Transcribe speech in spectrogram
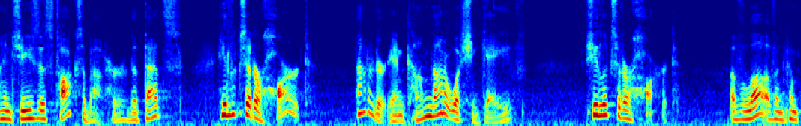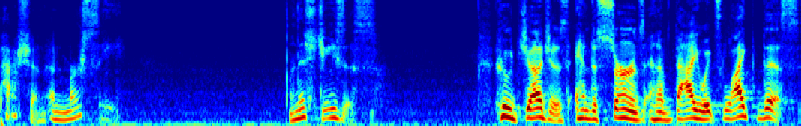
And Jesus talks about her that that's he looks at her heart, not at her income, not at what she gave. She looks at her heart of love and compassion and mercy. And this Jesus, who judges and discerns and evaluates like this,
